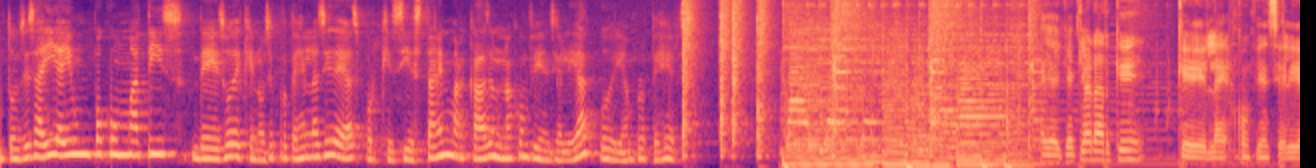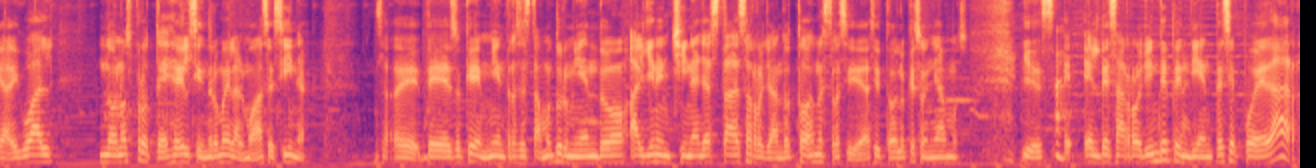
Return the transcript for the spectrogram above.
Entonces ahí hay un poco un matiz de eso de que no se protegen las ideas porque si están enmarcadas en una confidencialidad podrían protegerse. Ahí hay que aclarar que, que la confidencialidad igual no nos protege del síndrome de la almohada asesina. O sea, de, de, eso que mientras estamos durmiendo, alguien en China ya está desarrollando todas nuestras ideas y todo lo que soñamos. Y es ah. el desarrollo independiente se puede dar.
